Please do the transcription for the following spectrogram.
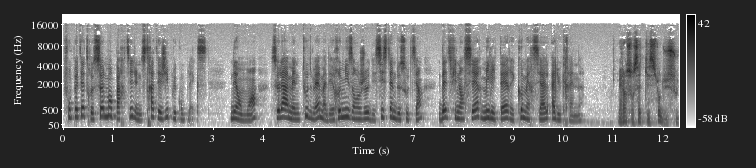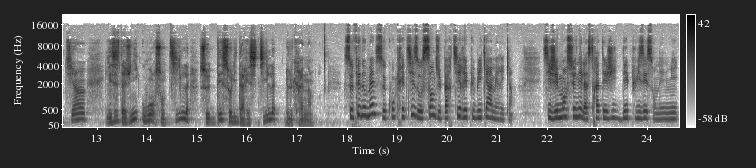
font peut-être seulement partie d'une stratégie plus complexe. Néanmoins, cela amène tout de même à des remises en jeu des systèmes de soutien, d'aide financière, militaire et commerciale à l'Ukraine. Alors sur cette question du soutien, les États-Unis, où en sont-ils? Se désolidarisent-ils de l'Ukraine? Ce phénomène se concrétise au sein du Parti républicain américain. Si j'ai mentionné la stratégie d'épuiser son ennemi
